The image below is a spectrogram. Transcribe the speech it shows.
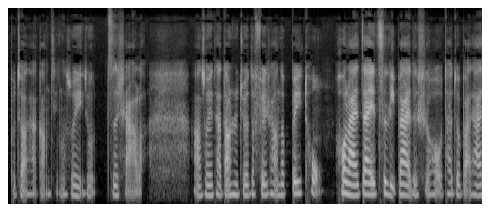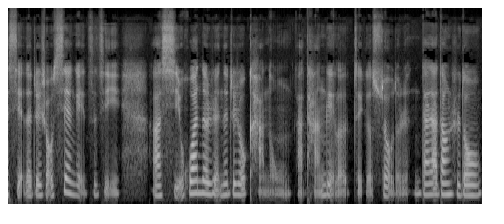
不教他钢琴了，所以就自杀了，啊，所以他当时觉得非常的悲痛。后来在一次礼拜的时候，他就把他写的这首献给自己，啊喜欢的人的这首卡农啊弹给了这个所有的人，大家当时都。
